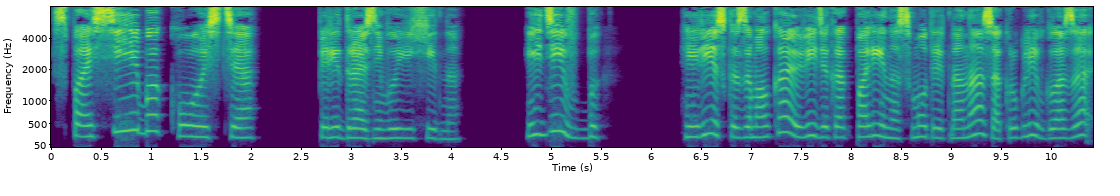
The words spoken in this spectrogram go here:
«Спасибо, Костя», — передразниваю ехидно. «Иди в б...» И резко замолкаю, видя, как Полина смотрит на нас, округлив глаза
